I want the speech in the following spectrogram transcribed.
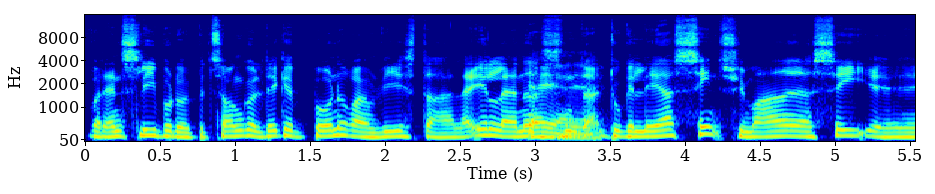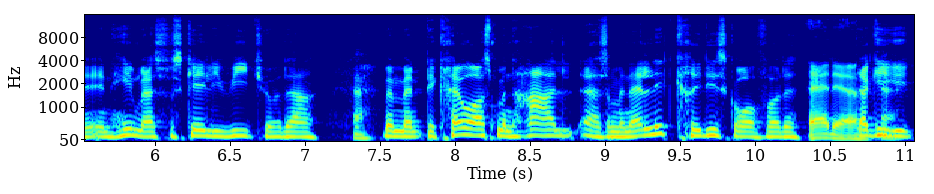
hvordan sliber du et betongulv, det kan bunderøven vise dig, eller et eller andet. Ja, ja, Altså sådan, ja. der, du kan lære sindssygt meget af at se øh, en hel masse forskellige videoer der. Ja. Men man, det kræver også, at man, har, altså, man er lidt kritisk over for det. Ja, det er. Jeg gik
